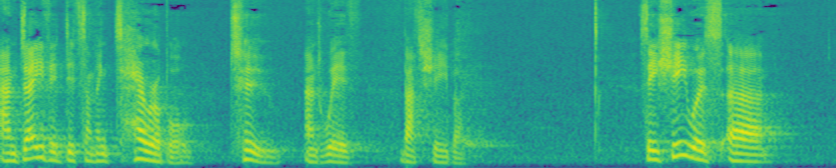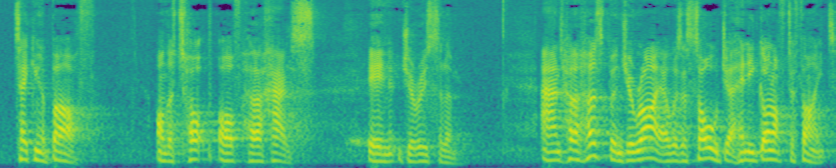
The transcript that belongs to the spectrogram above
And David did something terrible to and with Bathsheba. See, she was uh, taking a bath on the top of her house in Jerusalem. And her husband, Uriah, was a soldier and he'd gone off to fight.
